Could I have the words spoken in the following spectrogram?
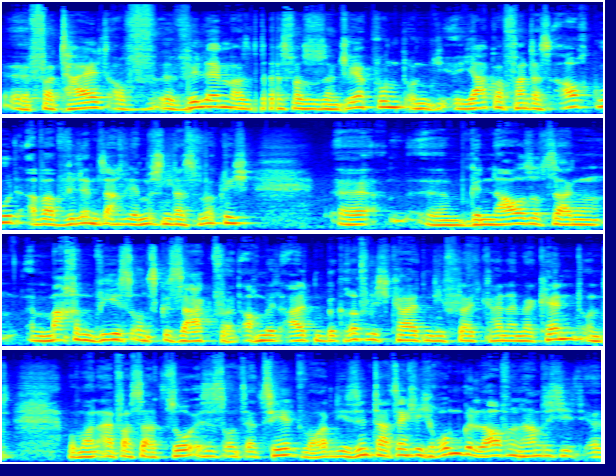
äh, verteilt auf äh, Willem, also das war so sein Schwerpunkt und Jakob fand das auch gut, aber Willem sagt, wir müssen das wirklich äh, ähm, genau sozusagen machen, wie es uns gesagt wird, auch mit alten Begrifflichkeiten, die vielleicht keiner mehr kennt und wo man einfach sagt, so ist es uns erzählt worden. Die sind tatsächlich rumgelaufen und haben sich die äh,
